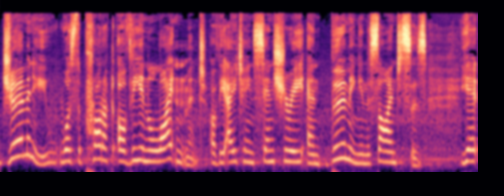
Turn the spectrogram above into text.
Germany was the product of the Enlightenment of the 18th century and booming in the sciences. Yet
